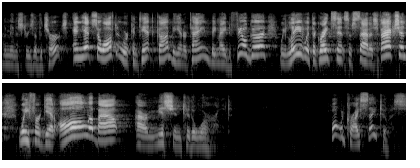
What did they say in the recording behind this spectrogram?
the ministries of the church. And yet, so often we're content to come, be entertained, be made to feel good. We leave with a great sense of satisfaction. We forget all about our mission to the world what would Christ say to us?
